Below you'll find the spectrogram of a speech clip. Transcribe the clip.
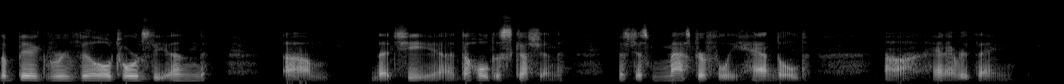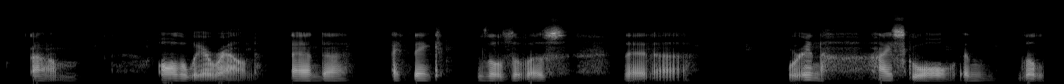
the big reveal towards the end um, that she uh, the whole discussion is just masterfully handled uh, and everything um, all the way around. And uh, I think those of us that uh, were in high school in the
